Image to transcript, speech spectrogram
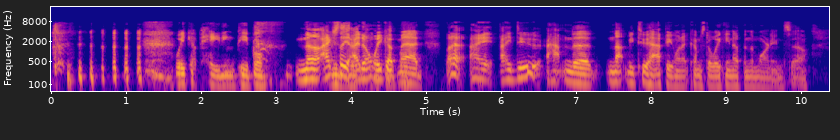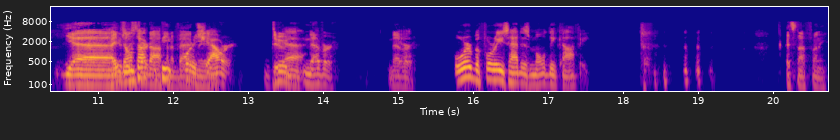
wake up hating people. No, actually, I don't wake up mad, but I, I do happen to not be too happy when it comes to waking up in the morning. So yeah, I don't start off in a bad a shower, dude. Yeah. Never, never. Yeah. Or before he's had his moldy coffee. it's not funny.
